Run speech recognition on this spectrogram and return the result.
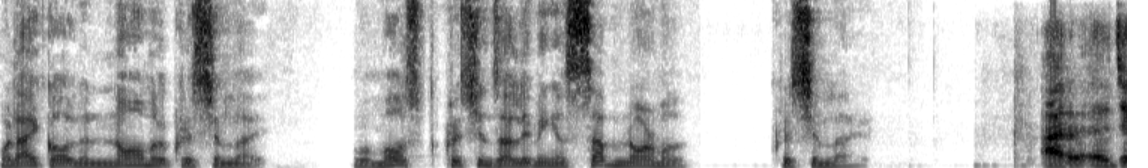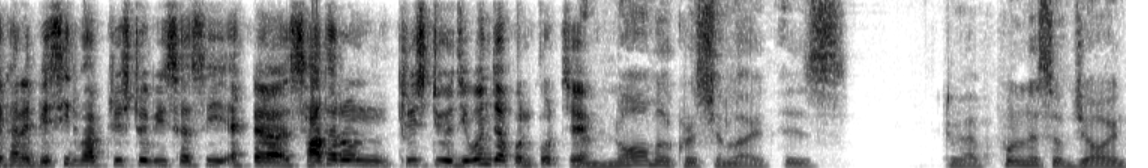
what I call the. most christians are living a subnormal christian life. আর যেখানে বেশিরভাগ খ্রিস্ট বিশ্বাসী একটা সাধারণ খ্রিস্টীয় জীবন যাপন করছে normal Christian life is to have fullness of joy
